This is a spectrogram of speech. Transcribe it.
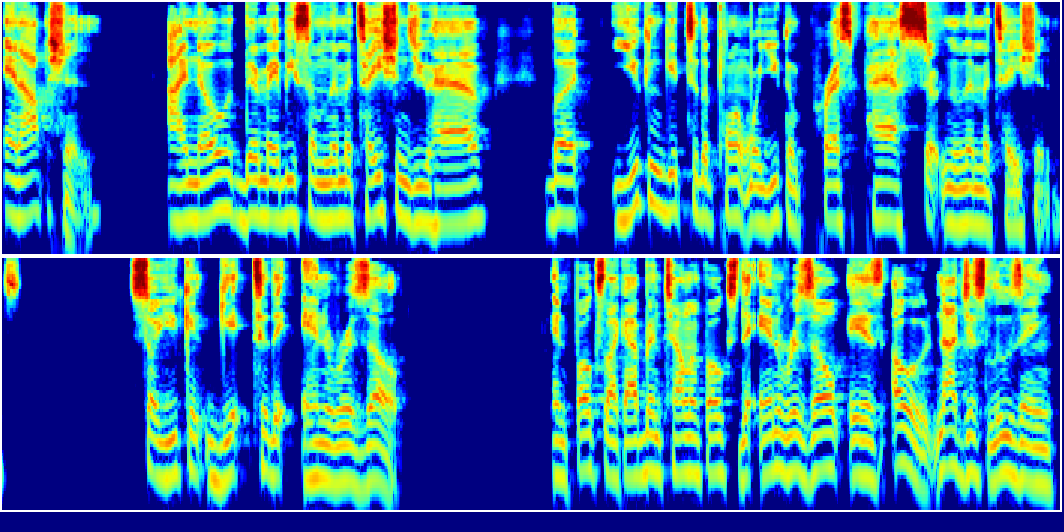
an option. I know there may be some limitations you have, but you can get to the point where you can press past certain limitations so you can get to the end result. And folks, like I've been telling folks, the end result is, oh, not just losing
